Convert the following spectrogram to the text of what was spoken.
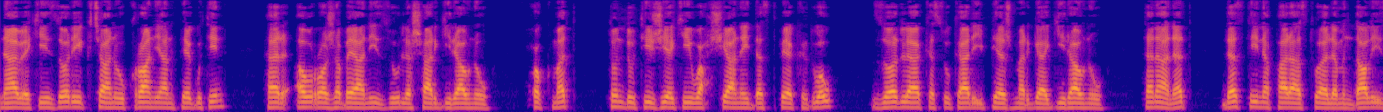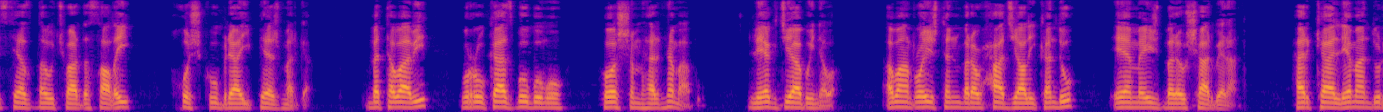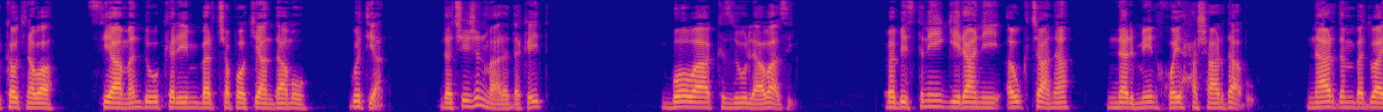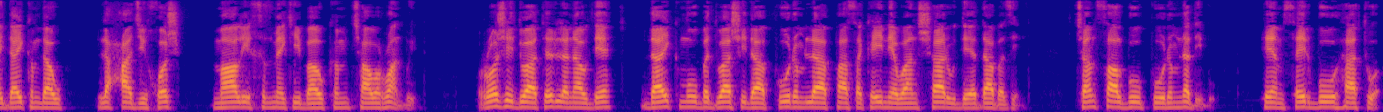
ناوێکی زۆری کچان و کوڕانیان پێگوتین هەر ئەو ڕۆژە بەیانی زوو لە شار گیراون و حکومت توندوتیژییەکی وەحشیانەی دەستپێکردووە و زۆر لە کەسوکاری پێشمەرگە گیراون و تەنانەت دەستی نەپاراستووە لە منداڵی سێزدە و چواردە ساڵەی خوشک و برای پێشمەرگە بە تەواوی وڕووکاس بووبووم و هۆشم هەر نەمابوو لێک جیابووینەوە ئەوان ڕۆیشتن بەرەو حاجیاڵی کەند و ئێمەیش بەرەو شاروێران هەرکە لێمان دوورکەوتنەوە سیامەند و کەریم بەرچەپۆکیان دام و گوتیان دەچی ژن مارە دەکەیت بۆوە کز و لاوازی. بە بیستنی گیرانی ئەو کچانە نەرمین خۆی حەشاردا بوو. ناردم بە دوای دایکمدا و لە حاجی خۆش ماڵی خزمێکی باوکم چاوەڕوان بووین. ڕۆژی دواتر لە ناو دێ دایکم و بە دواشیدا پوورم لە پاسەکەی نێوان شار و دێ دابەزین. چەند ساڵ بوو پوورم نەدیبوو. پێم سەیر بوو هاتووە،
